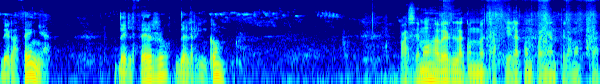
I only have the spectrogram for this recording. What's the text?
de la Ceña, del Cerro del Rincón. Pasemos a verla con nuestra fiel acompañante, la mosca.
